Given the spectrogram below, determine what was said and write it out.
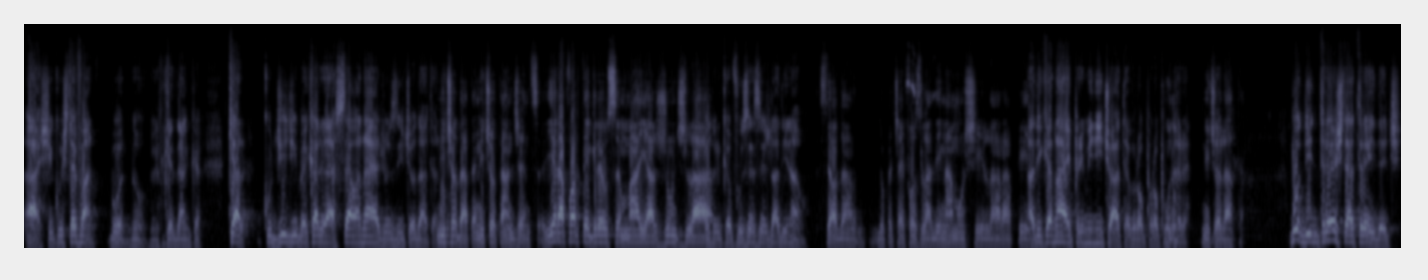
A, și cu Ștefan. Bun, nu, credeam că... Chiar cu Gigi pe care la Steaua n-ai ajuns niciodată, nu? Niciodată, nicio tangență. Era foarte greu să mai ajungi la... Pentru că fusese și la Dinamo. Da, da, după ce ai fost la Dinamo și la Rapid. Adică n-ai primit niciodată vreo propunere. Niciodată. Bun, dintre ăștia trei, deci,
